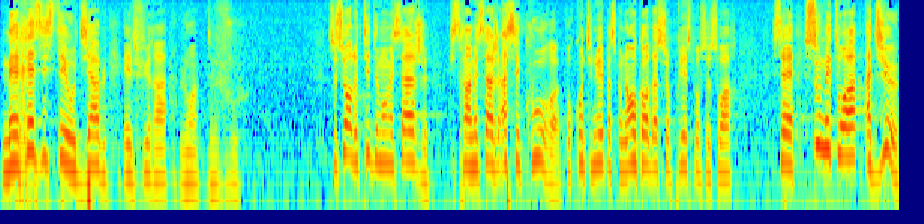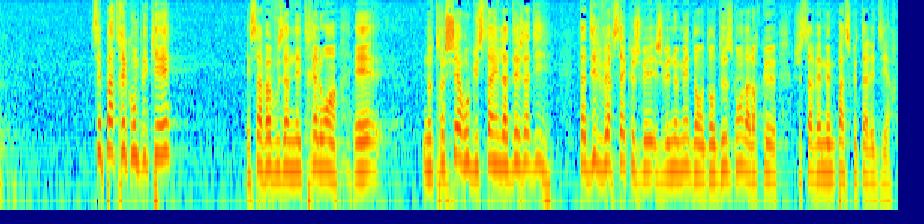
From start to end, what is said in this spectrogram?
mais résistez au diable et il fuira loin de vous. Ce soir, le titre de mon message, qui sera un message assez court pour continuer parce qu'on a encore de la surprise pour ce soir, c'est Soumets-toi à Dieu. C'est pas très compliqué et ça va vous amener très loin. Et notre cher Augustin, il l'a déjà dit. Tu as dit le verset que je vais, nommer dans, dans deux secondes alors que je ne savais même pas ce que tu allais dire.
